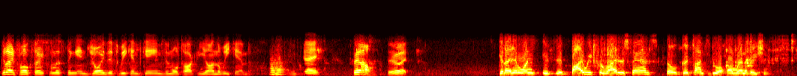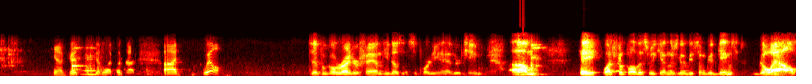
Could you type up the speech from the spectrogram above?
Good night, folks. Thanks for listening. Enjoy this weekend's games, and we'll talk to you on the weekend. Okay, Phil, do it. Good night, everyone. It's a bye week for Riders fans, so good time to do a home renovation. Yeah, good. Good luck with that. Uh, Will. Typical Rider fan. He doesn't support any other team. Um, hey, watch football this weekend. There's going to be some good games. Go Owls.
